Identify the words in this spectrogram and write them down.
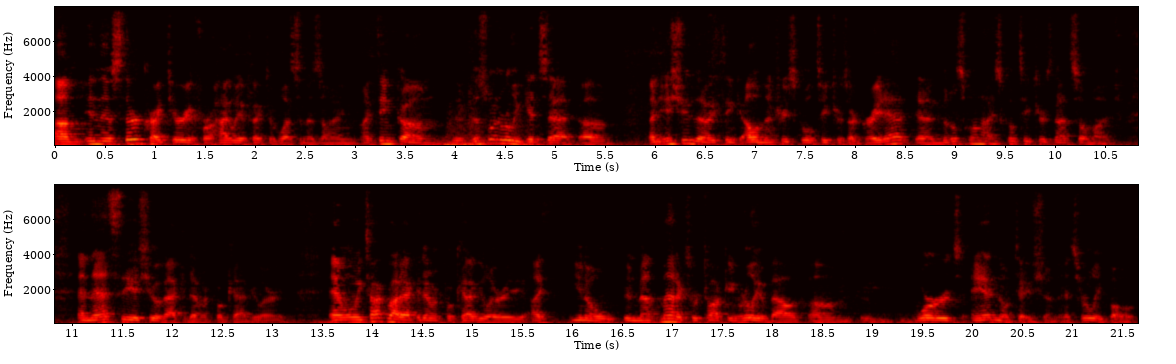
Um, in this third criteria for highly effective lesson design, I think um, this one really gets at uh, an issue that I think elementary school teachers are great at, and middle school and high school teachers not so much. And that's the issue of academic vocabulary. And when we talk about academic vocabulary, I, you know, in mathematics, we're talking really about um, words and notation. It's really both.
